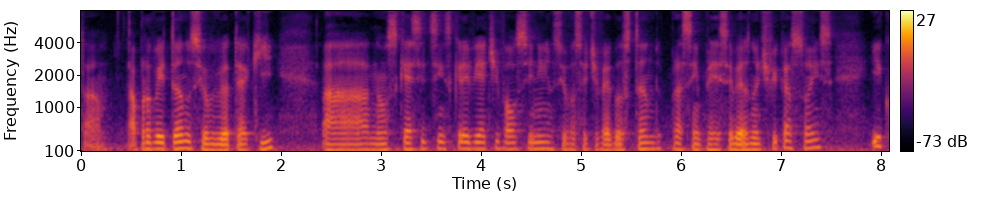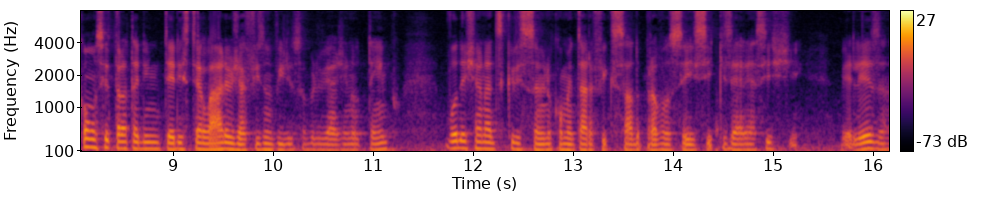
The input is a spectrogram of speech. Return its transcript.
Tá? Aproveitando se ouviu até aqui, ah, não esquece de se inscrever e ativar o sininho se você estiver gostando para sempre receber as notificações. E como se trata de interestelar, eu já fiz um vídeo sobre viagem no tempo. Vou deixar na descrição e no comentário fixado para vocês se quiserem assistir. Beleza?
